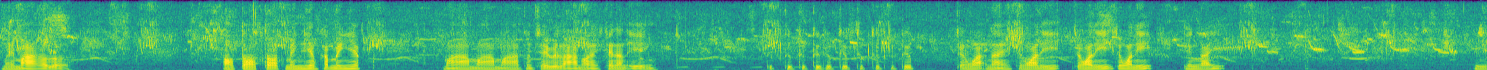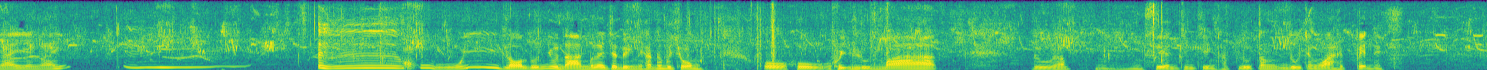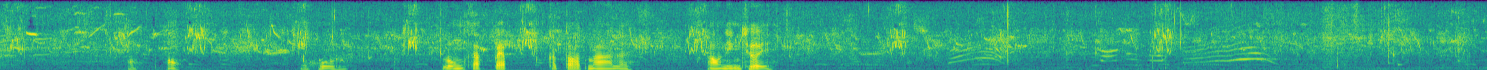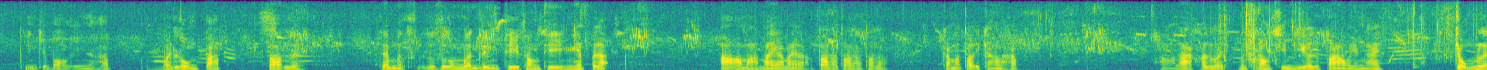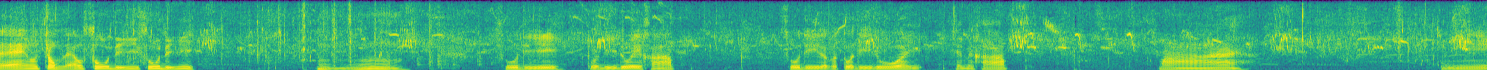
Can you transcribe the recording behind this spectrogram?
ไม่มาแล้วเหรออ้าวตอดตอดไม่เงียบครับไม่เงียบ มามามาต้องใช้เวลาหน่อยแค่นั้นเองตึ๊บตึ๊บตึ๊บตึ๊บตึ๊บตึ๊บตึ๊บตึ๊บตึ๊บจังหวะไหน จังหวะนี้ จังหวะนี้ จังหวะนี้ ยังไง ยังไง ยังไง เออโอ้โหยรอลุ้นอยู่นานเมื่อไรจะดึงนะครับท่านผู้ชม โอ้โหลุ้นมาก ดูครับเซียนจริง ๆ ครับ รู้ต้องดูจังหวะให้เป็นเนี่ยเอาเอาโอ้โห ลงสักแป๊บก็ตอดมาเลย เอานิ่งเฉยเพิ่งจะบอกเองนะครับไว้ลงปั๊บตอดเลย แต่มันรู้สึกว่าเหมือนดึงทีสองทีเงียบไปละเอาเอามาไหมเอาไหมแล้วต่อแล้วต่อแล้วต่อแล้วกลับมาต่ออีกครั้งแล้วครับเอาลากเขาด้วย มันจะลองชิมเยื่อหรือเปล่ายังไง จมแล้วจมแล้วสู้ดี สู้ดีอืมสู้ดี ตัวดีด้วยครับ สู้ดีแล้วก็ตัวดีด้วย เห็นไหมครับ มา นี่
